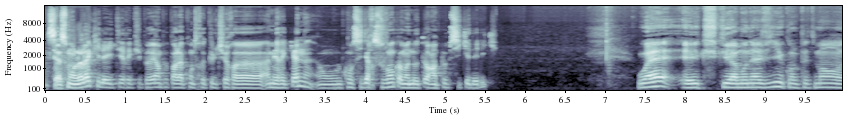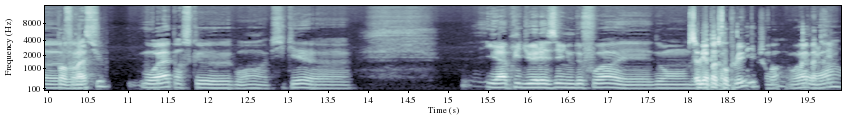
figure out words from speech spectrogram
C'est à ce moment-là qu'il a été récupéré un peu par la contre-culture américaine. On le considère souvent comme un auteur un peu psychédélique. Ouais, et ce qui, à mon avis, est complètement pas vrai. Ouais, parce que bon, psyché, il a pris du LSD une ou deux fois et dont ça lui a pas trop plu, je crois. Ouais, voilà.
